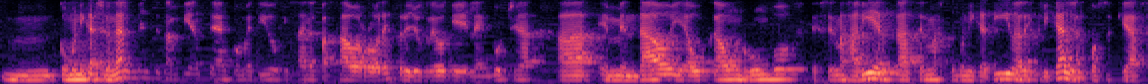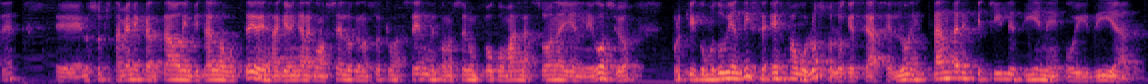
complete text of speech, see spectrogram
mm, comunicacionalmente también se han cometido quizá en el pasado errores, pero yo creo que la industria ha enmendado y ha buscado un rumbo de ser más abierta, ser más comunicativa, de explicar las cosas que hace. Eh, nosotros también encantados de invitarlos a ustedes a que vengan a conocer lo que nosotros hacemos y conocer un poco más la zona y el negocio, porque como tú bien dices, es fabuloso lo que se hace. Los estándares que Chile tiene hoy día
